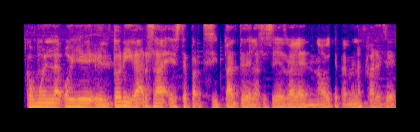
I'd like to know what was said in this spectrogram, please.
Como en la, oye, el Tony Garza, este participante de las estrellas bailan hoy, que también aparece.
